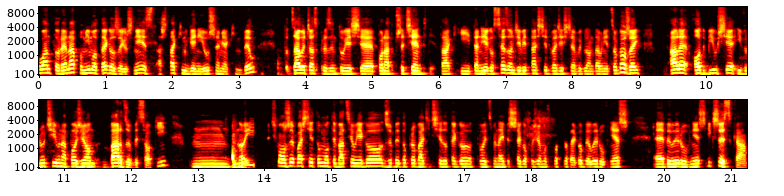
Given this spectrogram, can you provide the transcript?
Juan Torena, pomimo tego, że już nie jest aż takim geniuszem, jakim był, to cały czas prezentuje się ponadprzeciętnie, tak, i ten jego sezon 19-20 wyglądał nieco gorzej, ale odbił się i wrócił na poziom bardzo wysoki, Mm, no i być może właśnie tą motywacją jego, żeby doprowadzić się do tego powiedzmy najwyższego poziomu sportowego były również, e, były również igrzyska,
